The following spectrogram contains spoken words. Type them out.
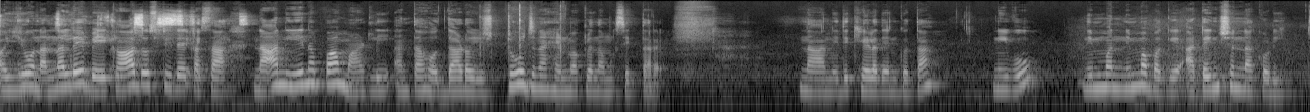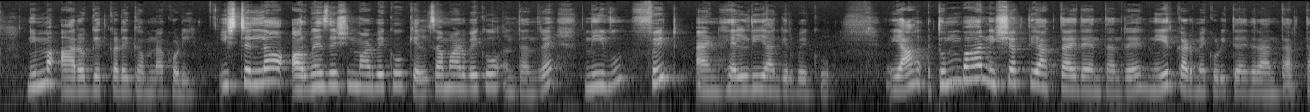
ಅಯ್ಯೋ, ನನ್ನಲ್ಲೇ ಬೇಕಾದಷ್ಟಿದೆ ಕಸ. ನಾನು ಏನಪ್ಪ ಮಾಡಲಿ? ಅಂತ ಒದ್ದಾಡೋ ಎಷ್ಟೋ ಜನ ಹೆಣ್ಮಕ್ಳು ನಮಗೆ ಸಿಗ್ತಾರೆ. ನಾನು ಇದಕ್ಕೆ ಹೇಳೋದೇನು ಗೊತ್ತಾ? ನೀವು ನಿಮ್ಮ ನಿಮ್ಮ ಬಗ್ಗೆ ಅಟೆನ್ಷನ್ನ ಕೊಡಿ. ನಿಮ್ಮ ಆರೋಗ್ಯದ ಕಡೆ ಗಮನ ಕೊಡಿ. ಇಷ್ಟೆಲ್ಲ ಆರ್ಗನೈಸೇಷನ್ ಮಾಡಬೇಕು, ಕೆಲಸ ಮಾಡಬೇಕು ಅಂತಂದರೆ ನೀವು ಫಿಟ್ ಆ್ಯಂಡ್ ಹೆಲ್ದಿ ಆಗಿರಬೇಕು. ಯಾ, ತುಂಬ ನಿಶಕ್ತಿ ಆಗ್ತಾ ಇದೆ ಅಂತಂದರೆ ನೀರು ಕಡಿಮೆ ಕುಡಿತಾ ಇದ್ದೀರಾ ಅಂತ ಅರ್ಥ.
